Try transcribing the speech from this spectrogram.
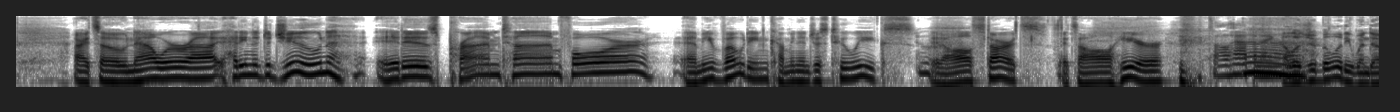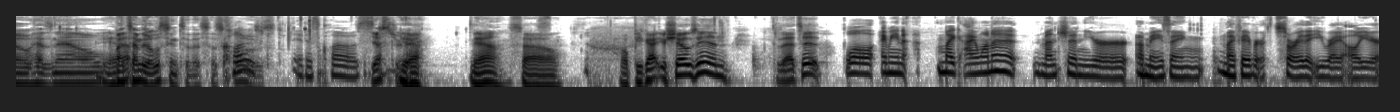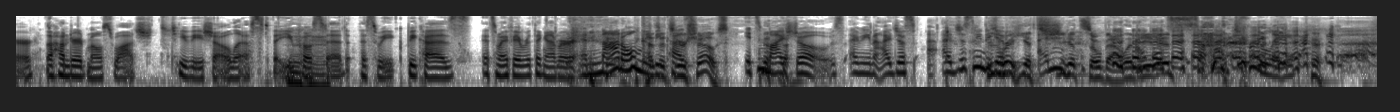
all right. So now we're uh, heading into June. It is prime time for Emmy voting coming in just two weeks. It all starts. It's all here. it's all happening. Eligibility window has now, by the time they're listening to this, has closed, It is closed. yesterday. Yeah. Yeah. So hope you got your shows in. 'cause That's it. Well, I mean, Mike, I want to mention your amazing, my favorite story that you write all year, the 100 most watched TV show list that you posted this week, because it's my favorite thing ever. And not only Because because, it's your shows. it's my shows. I mean, I just, I just need to This give. where he gets, I she gets so validated. so, truly.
